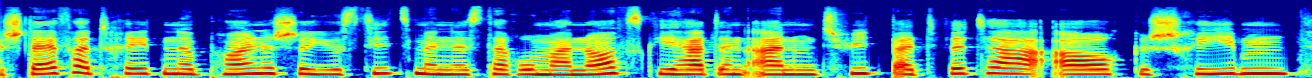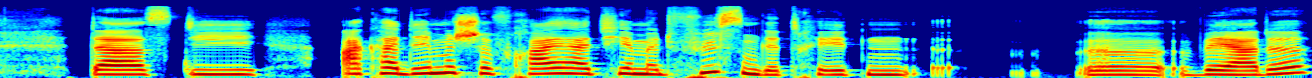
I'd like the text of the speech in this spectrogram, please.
stellvertretende polnische Justizminister Romanowski hat in einem Tweet bei Twitter auch geschrieben, dass die akademische Freiheit hier mit Füßen getreten äh, werde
